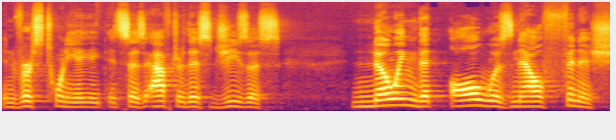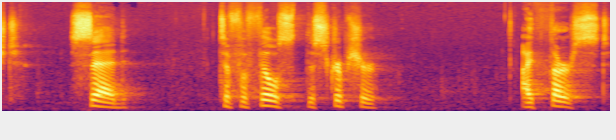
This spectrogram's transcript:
In verse 28, it says, After this, Jesus knowing that all was now finished, said to fulfill the scripture, I thirst.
